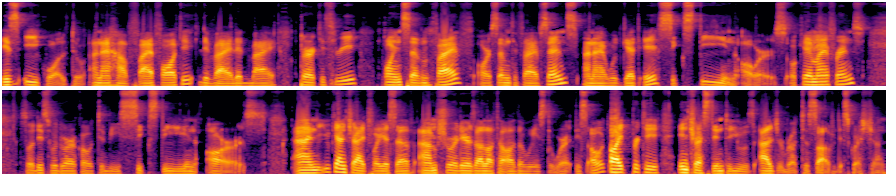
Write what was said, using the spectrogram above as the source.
is equal to and I have 540 divided by 33 0.75 or 75 cents and I would get a 16 hours. Okay my friends? So this would work out to be 16 hours. And you can try it for yourself. I'm sure there's a lot of other ways to work this out. It's pretty interesting to use algebra to solve this question.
